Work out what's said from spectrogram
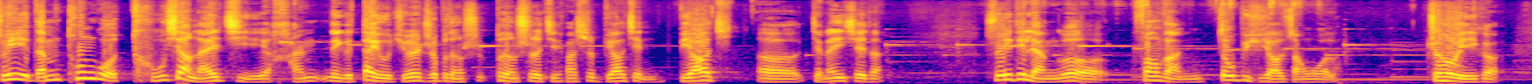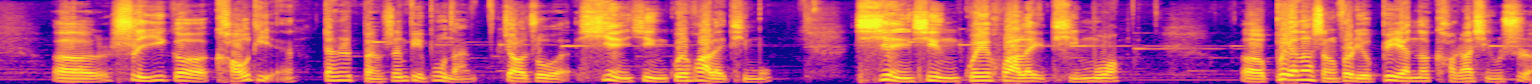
所以咱们通过图像来解含那个带有绝对值不等式不等式的解法是比较简比较呃简单一些的。所以这两个方法你都必须要掌握了。最后一个，呃，是一个考点，但是本身并不难，叫做线性规划类题目。线性规划类题目，呃，不一样的省份有不一样的考察形式。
